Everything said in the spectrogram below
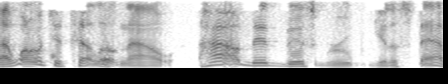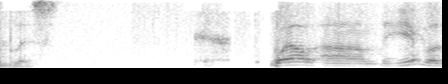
Now, why don't you tell us now, how did this group get established? Well, um, the year was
